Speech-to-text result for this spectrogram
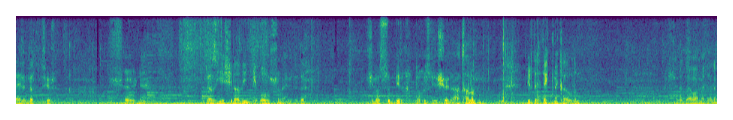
elinde tutuyor. Şöyle biraz yeşil alayım ki olsun evde de. Kilosu 1.49 diyor. Şöyle atalım. Bir de ekmek aldım. Şöyle devam edelim.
